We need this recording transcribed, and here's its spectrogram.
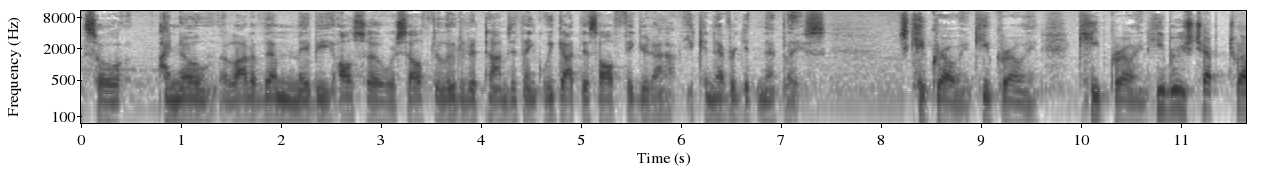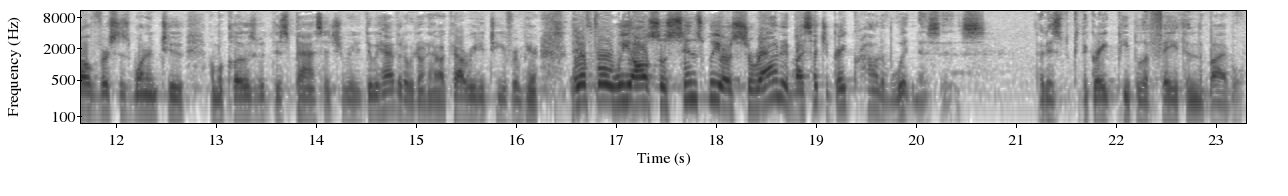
So I know a lot of them maybe also were self deluded at times to think we got this all figured out. You can never get in that place. Just keep growing, keep growing, keep growing. Hebrews chapter 12, verses 1 and 2. I'm going to close with this passage and read it. Do we have it or we don't have it? Okay, I'll read it to you from here. Therefore, we also, since we are surrounded by such a great crowd of witnesses, that is, the great people of faith in the Bible,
